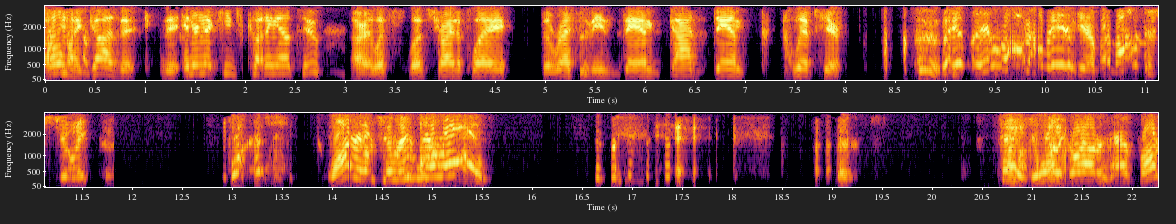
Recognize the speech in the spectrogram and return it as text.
oh my god, the the internet keeps cutting out too. All right, let's let's try to play the rest of these damn goddamn clips here. Leave me alone! I'm eating here. My mouth is chewing. What? Why don't you leave me alone? hey, you want to go out and have fun?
